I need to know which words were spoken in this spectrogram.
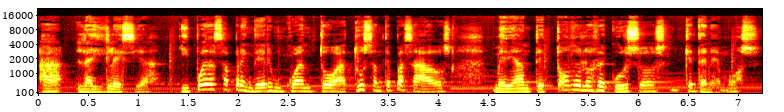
a la iglesia y puedas aprender en cuanto a tus antepasados mediante todos los recursos que tenemos.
